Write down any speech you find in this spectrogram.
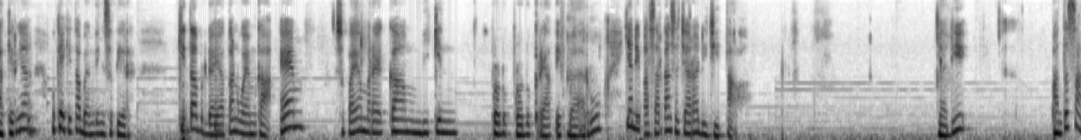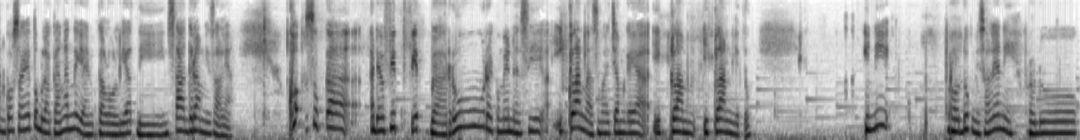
Akhirnya, oke okay, kita banting setir. Kita berdayakan UMKM supaya mereka membuat produk-produk kreatif baru yang dipasarkan secara digital. Jadi pantesan kok saya tuh belakangan tuh ya kalau lihat di Instagram misalnya. Kok suka ada fit-fit baru rekomendasi iklan lah semacam kayak iklan iklan gitu. Ini produk misalnya nih produk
